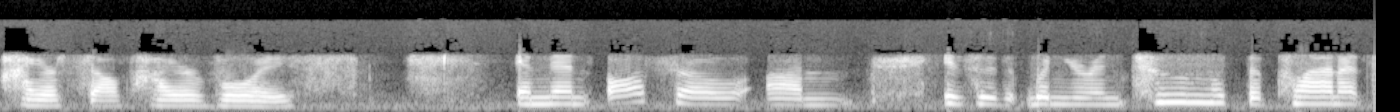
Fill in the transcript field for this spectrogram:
higher self, higher voice. And then also, um, is it when you're in tune with the planets,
